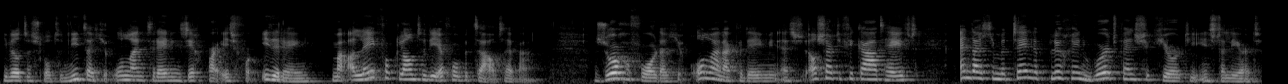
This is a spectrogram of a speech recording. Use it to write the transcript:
Je wilt tenslotte niet dat je online training zichtbaar is voor iedereen, maar alleen voor klanten die ervoor betaald hebben. Zorg ervoor dat je online academie een SSL-certificaat heeft en dat je meteen de plugin WordFence Security installeert.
